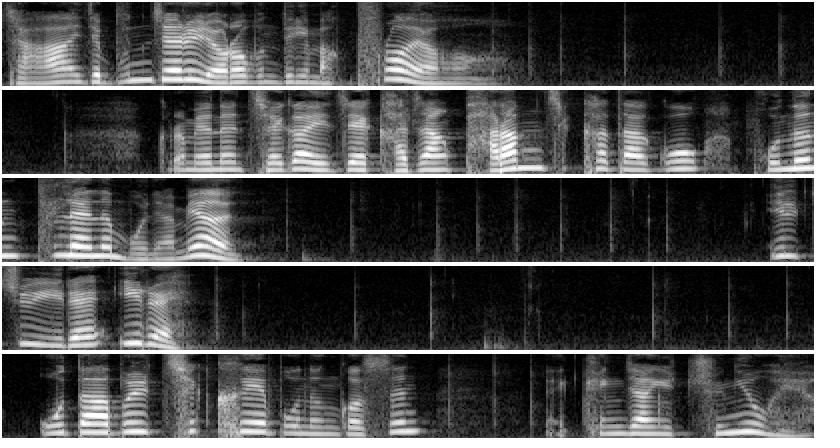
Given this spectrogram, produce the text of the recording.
자, 이제 문제를 여러분들이 막 풀어요. 그러면은 제가 이제 가장 바람직하다고 보는 플랜은 뭐냐면 일주일에 1회 오답을 체크해 보는 것은 굉장히 중요해요.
